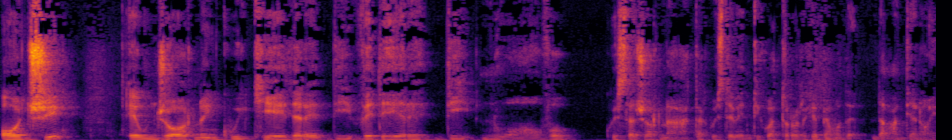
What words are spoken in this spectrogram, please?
Oggi è un giorno in cui chiedere di vedere di nuovo questa giornata, queste 24 ore che abbiamo davanti a noi.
